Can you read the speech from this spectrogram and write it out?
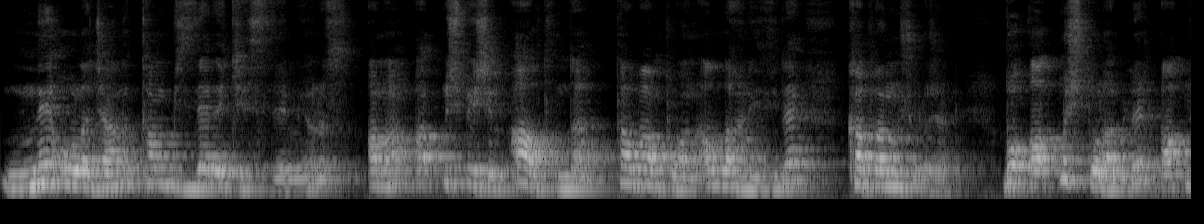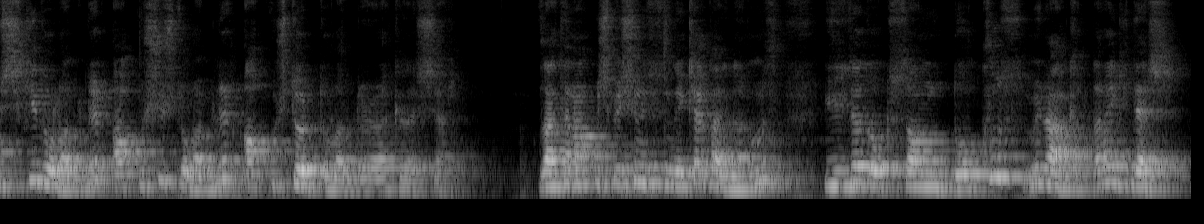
Ne olacağını tam bizler de kestiremiyoruz. Ama 65'in altında taban puan Allah'ın izniyle kapanmış olacak. Bu 60 da olabilir, 62 de olabilir, 63 de olabilir, 64 de olabilir arkadaşlar. Zaten 65'in üstündeki adaylarımız %99 mülakatlara gider.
